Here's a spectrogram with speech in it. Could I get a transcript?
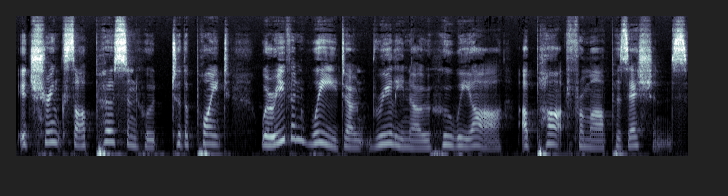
It shrinks our personhood to the point where even we don't really know who we are apart from our possessions.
